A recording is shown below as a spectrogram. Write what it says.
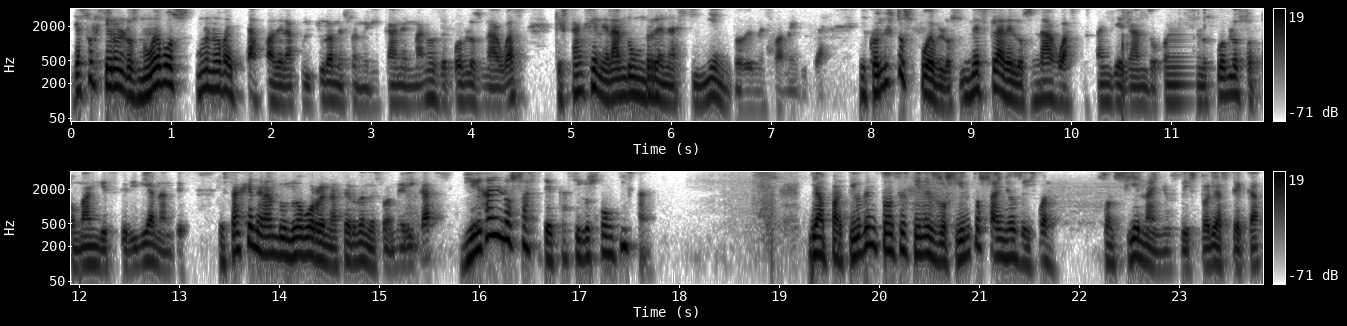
ya surgieron los nuevos, una nueva etapa de la cultura mesoamericana en manos de pueblos nahuas que están generando un renacimiento de Mesoamérica. Y cuando estos pueblos, mezcla de los nahuas que están llegando con los pueblos otomangues que vivían antes, están generando un nuevo renacer de Mesoamérica, llegan los aztecas y los conquistan. Y a partir de entonces tienes 200 años de, bueno, son 100 años de historia azteca,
